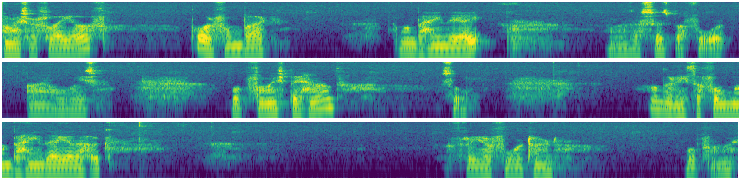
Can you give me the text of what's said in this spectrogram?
finish our fly off pull our foam back come on behind the and as I said before, I always will finish behind. So underneath the foam and behind the eye of the hook. Three or four turn will finish.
